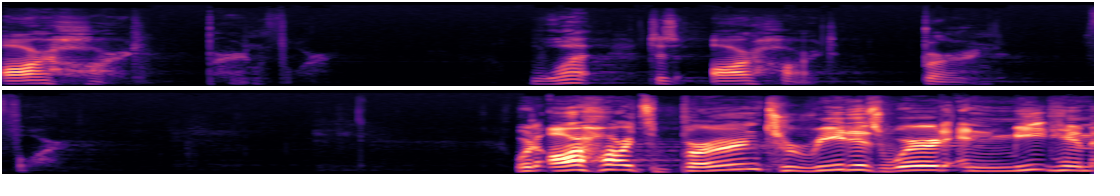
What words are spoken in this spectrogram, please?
our heart burn for? What does our heart burn for? Would our hearts burn to read his word and meet him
